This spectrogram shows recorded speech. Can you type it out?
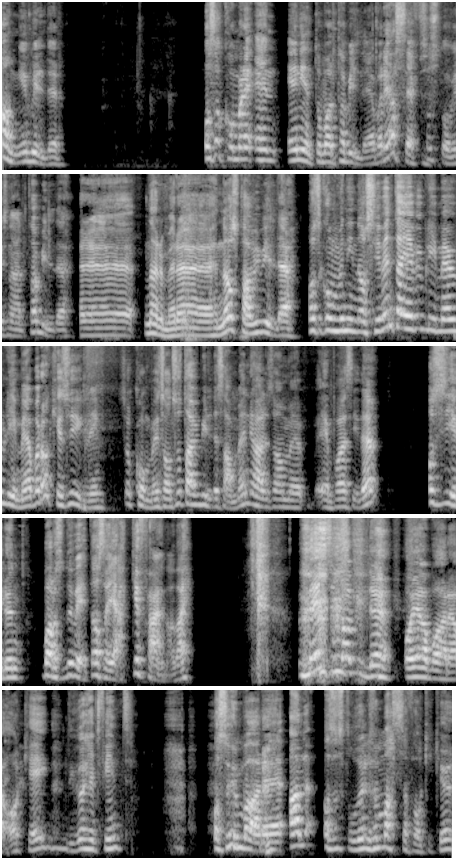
mange bilder. Og så kommer det en, en jente og bare tar bilde. Jeg bare, ja, Seff, så står vi sånn her, tar bilde. Nærmere henne, og så tar vi bilde. Og så kommer venninna og sier 'vent, da, jeg vil bli med'. jeg vil bli med Jeg bare, ok, Så hyggelig Så kommer vi sånn, så tar vi bilde sammen. Jeg har liksom eh, en på hver side. Og så sier hun 'bare så du vet, altså, jeg er ikke fan av deg'. Mens hun tar bilde. Og jeg bare OK, det går helt fint. Og så hun bare alle, Og så sto det liksom masse folk i kø.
